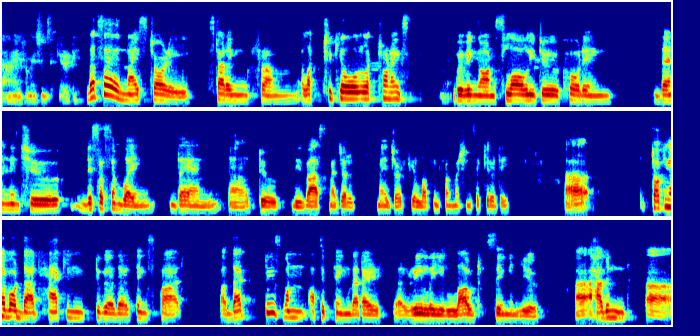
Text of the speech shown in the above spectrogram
uh, information security. That's a nice story starting from electrical electronics moving on slowly to coding then into disassembling then uh, to the vast major major field of information security uh, talking about that hacking together things part, uh, that is one of the things that I uh, really loved seeing in you. Uh, I have been uh,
